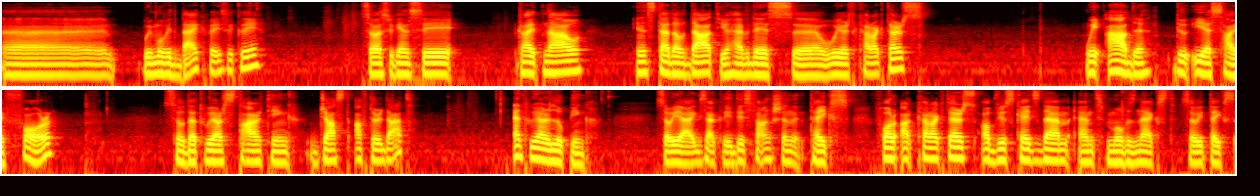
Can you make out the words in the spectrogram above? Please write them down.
uh, we move it back basically. So as you can see right now, Instead of that, you have these uh, weird characters. We add the ESI 4 so that we are starting just after that and we are looping. So yeah, exactly. This function takes four characters, obfuscates them and moves next. So it takes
